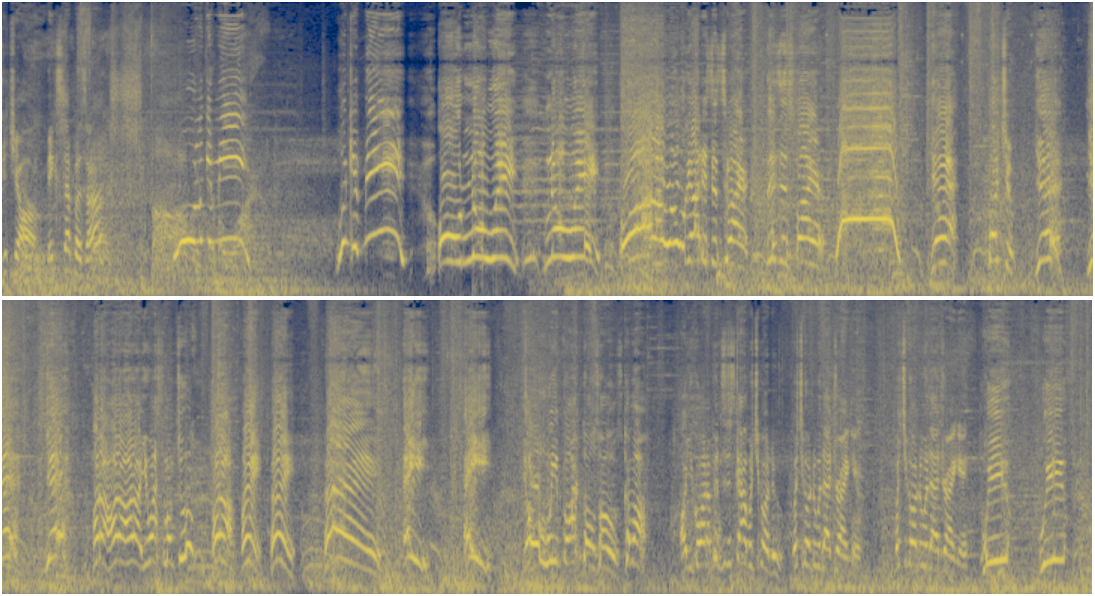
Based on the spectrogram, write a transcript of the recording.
Look at y'all, big steppers, huh? Ooh, look at me! Look at me! Oh no way! No way! Oh, oh god, this is fire! This is fire! Woo! Yeah! Punch him! Yeah! Yeah! Yeah! Hold on, hold on, hold on. You want smoke too? Hold on. Hey, hey, hey, hey, hey! Yo, we blocked those hoes. Come on. Are you going up into the sky? What you gonna do? What you gonna do with that dragon? What you gonna do with that dragon? Weave, weave.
